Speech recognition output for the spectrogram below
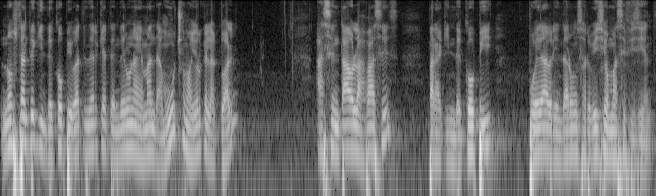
no obstante que Indecopi va a tener que atender una demanda mucho mayor que la actual, ha sentado las bases para que Indecopi pueda brindar un servicio más eficiente.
